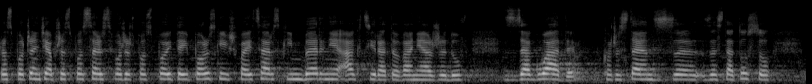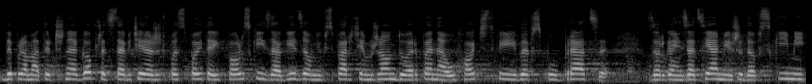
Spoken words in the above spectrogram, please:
rozpoczęcia przez Poselstwo Rzeczpospolitej Polskiej w szwajcarskim Bernie akcji ratowania Żydów z zagłady. Korzystając z, ze statusu dyplomatycznego, przedstawiciele Rzeczpospolitej Polskiej za wiedzą i wsparciem rządu RP na uchodźstwie i we współpracy z organizacjami żydowskimi,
